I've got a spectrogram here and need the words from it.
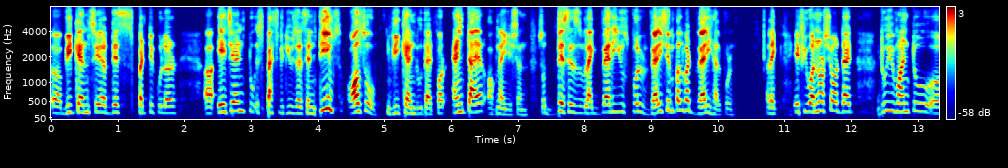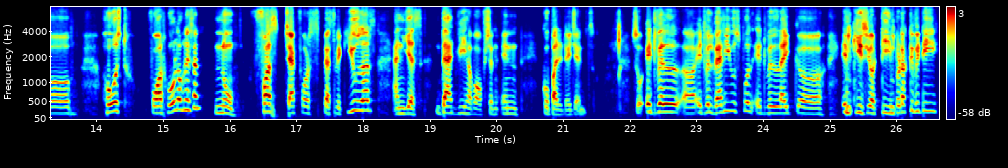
uh, we can share this particular uh, agent to specific users and teams. Also we can do that for entire organization. So this is like very useful very simple but very helpful. Like if you are not sure that do you want to host for whole organization? No. First check for specific users. And yes that we have option in copilot agents. So it will uh, it will very useful. It will like uh, increase your team productivity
